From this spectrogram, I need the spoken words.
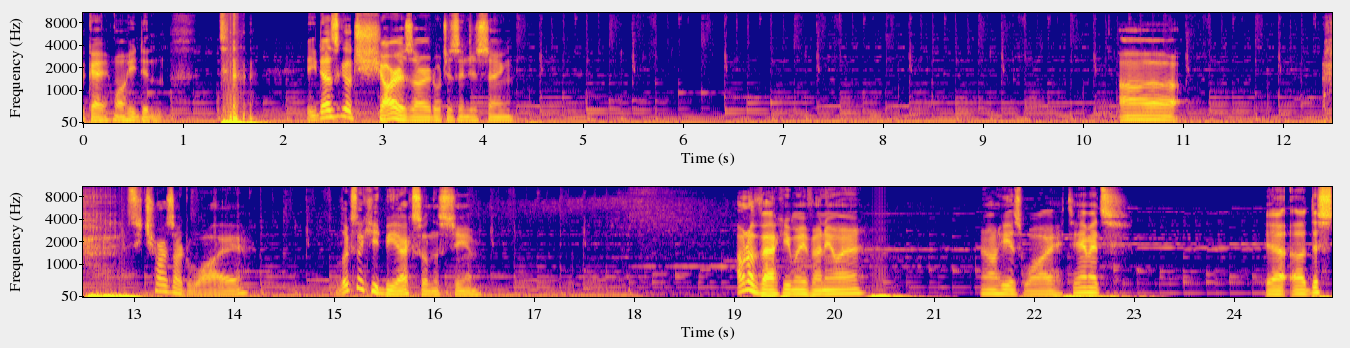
Okay, well, he didn't. He does go Charizard, which is interesting. Uh, is he Charizard Y? Looks like he'd be X on this team. I'm gonna vacuum wave anyway. No, he is Y. Damn it. Yeah, uh, this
